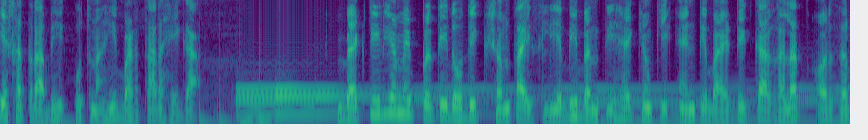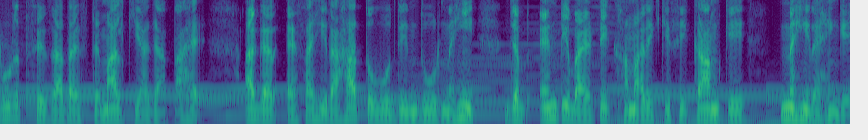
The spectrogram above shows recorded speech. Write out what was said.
ये खतरा भी उतना ही बढ़ता रहेगा। बैक्टीरिया में प्रतिरोधी क्षमता इसलिए भी बनती है क्योंकि एंटीबायोटिक का गलत और ज़रूरत से ज़्यादा इस्तेमाल किया जाता है। अगर ऐसा ही रहा तो वो दिन दूर नहीं, जब एंटीबायोटिक हमारे किसी काम के नहीं रहेंगे।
